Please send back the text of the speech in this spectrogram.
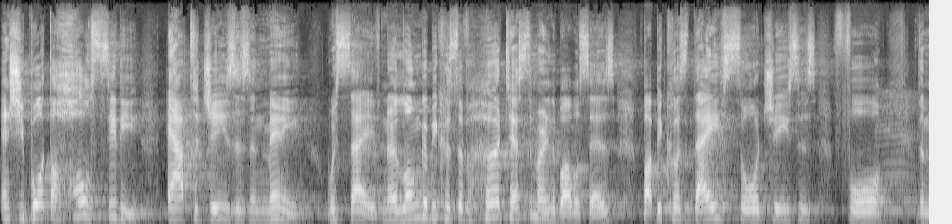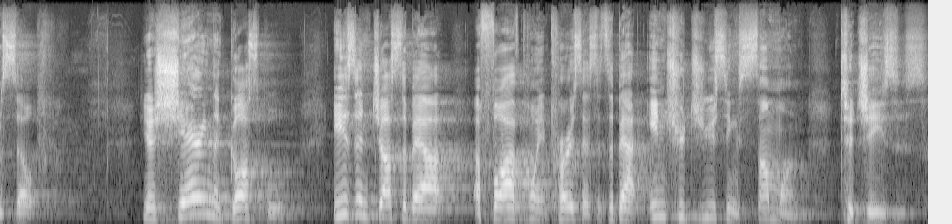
And she brought the whole city out to Jesus, and many were saved. No longer because of her testimony, the Bible says, but because they saw Jesus for themselves. You know, sharing the gospel isn't just about a five point process, it's about introducing someone to Jesus,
